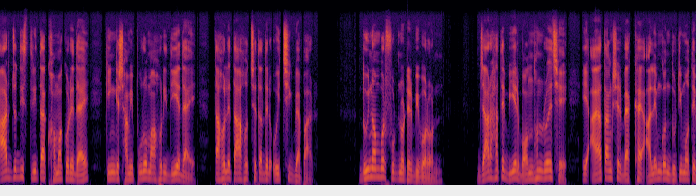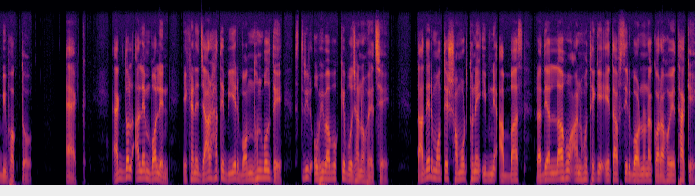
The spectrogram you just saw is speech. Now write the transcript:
আর যদি স্ত্রী তা ক্ষমা করে দেয়, কিংগে স্বামী পুরো মাহরি দিয়ে দেয়, তাহলে তা হচ্ছে তাদের ঐচ্ছিক ব্যাপার। দুই নম্বর ফুটনোটের বিবরণ। যার হাতে বিয়ের বন্ধন রয়েছে, এ আয়াতাংশের ব্যাখ্যায় আলেমগণ দুটি মতে বিভক্ত। এক, একদল আলেম বলেন, এখানে যার হাতে বিয়ের বন্ধন বলতে স্ত্রীর অভিভাবককে বোঝানো হয়েছে। তাদের মতে সমর্থনে ইবনে আব্বাস রাদিয়াল্লাহু আনহু থেকে এ তাফসির বর্ণনা করা হয়ে থাকে।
